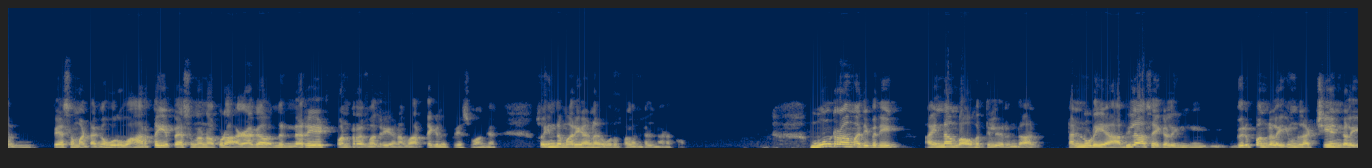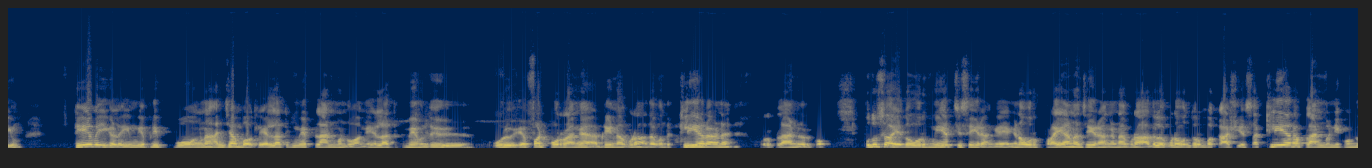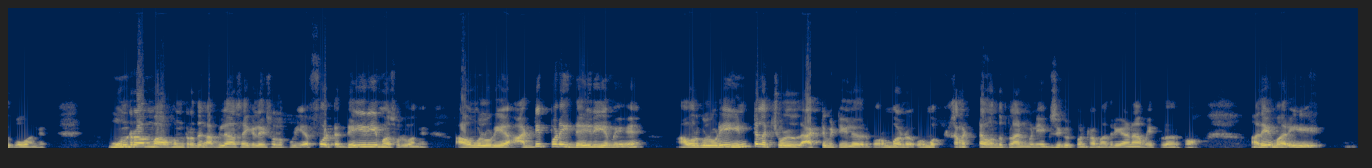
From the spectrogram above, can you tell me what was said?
பேச மாட்டாங்க. ஒரு வார்த்தையை பேசணும்னா கூட அழகாக வந்து நெரேட் பண்ணுற மாதிரியான வார்த்தைகளை பேசுவாங்க. ஸோ இந்த மாதிரியான ஒரு பலன்கள் நடக்கும். மூன்றாம் அதிபதி ஐந்தாம் பாவகத்தில் இருந்தால் தன்னுடைய அபிலாசைகளையும் விருப்பங்களையும் லட்சியங்களையும் தேவைகளையும் எப்படி போவாங்கன்னா அஞ்சாம் பாவத்தில் எல்லாத்துக்குமே பிளான் பண்ணுவாங்க. எல்லாத்துக்குமே வந்து ஒரு எஃபர்ட் போடுறாங்க அப்படின்னா கூட அதை வந்து கிளியரான ஒரு பிளான் இருக்கும். புதுசாக ஏதோ ஒரு முயற்சி செய்கிறாங்க எங்கன்னா ஒரு பிரயாணம் செய்கிறாங்கன்னா கூட அதில் கூட வந்து ரொம்ப காஷியஸாக கிளியராக பிளான் பண்ணி கொண்டு போவாங்க. மூன்றாம் பாவம்ன்றது அபிலாசைகளை சொல்லக்கூடிய எஃபர்ட் தைரியமாக சொல்லுவாங்க. அவங்களுடைய அடிப்படை தைரியமே அவர்களுடைய இன்டலெக்சுவல் ஆக்டிவிட்டியில இருக்கும். ரொம்ப ரொம்ப கரெக்டாக வந்து பிளான் பண்ணி எக்ஸிக்யூட் பண்ணுற மாதிரியான அமைப்பில் இருக்கும். அதே மாதிரி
